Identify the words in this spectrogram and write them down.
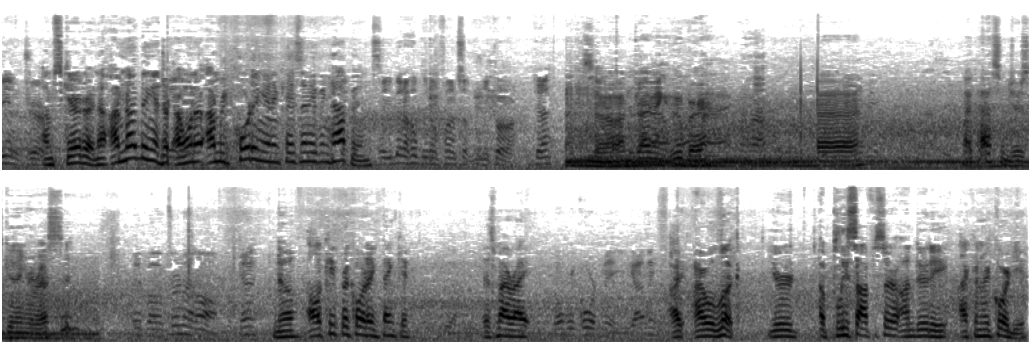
being a jerk. I'm scared right now. I'm not being a jerk. I want to. I'm recording it in case anything happens. well, you better hope we don't find something in your car, okay? So I'm driving Uber. Uh huh. my passenger's getting arrested. Hey, Bob, turn that off, okay? No, I'll keep recording. Thank you. It's my right. Don't record me. You got me? I, I will look. You're a police officer on duty. I can record you.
